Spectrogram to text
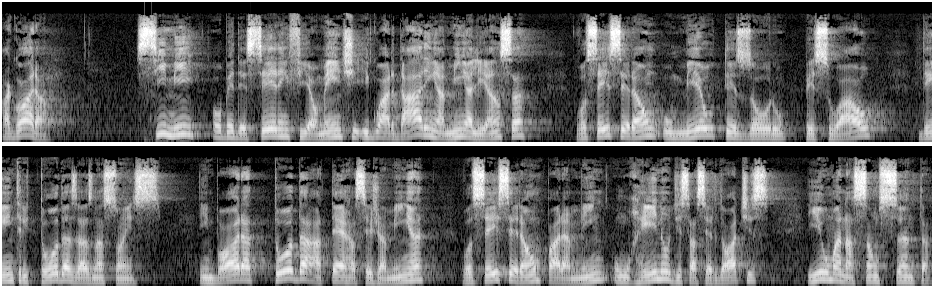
Agora, se me obedecerem fielmente e guardarem a minha aliança, vocês serão o meu tesouro pessoal dentre todas as nações. Embora toda a terra seja minha, vocês serão para mim um reino de sacerdotes e uma nação santa.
